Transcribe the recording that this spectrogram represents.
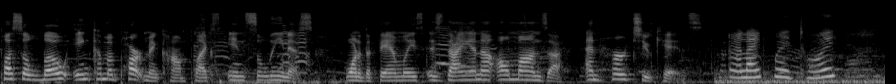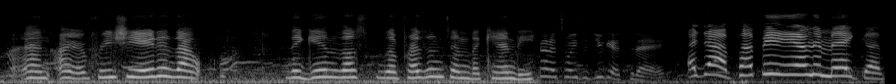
plus a low income apartment complex in Salinas. One of the families is Diana Almanza and her two kids. I like my toy and I appreciated that they gave us the presents and the candy. What kind of toys did you get today? I got a puppy and a makeup.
